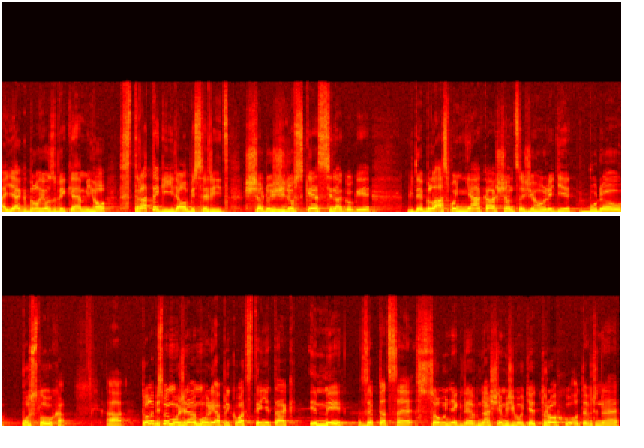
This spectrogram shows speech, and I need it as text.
a jak byl jeho zvykem, jeho strategií, dalo by se říct, šel do židovské synagogy, kde byla aspoň nějaká šance, že ho lidi budou poslouchat. A tohle bychom možná mohli aplikovat stejně tak i my. Zeptat se, jsou někde v našem životě trochu otevřené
